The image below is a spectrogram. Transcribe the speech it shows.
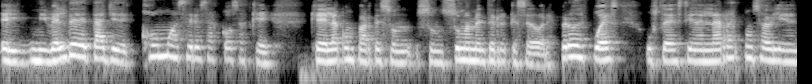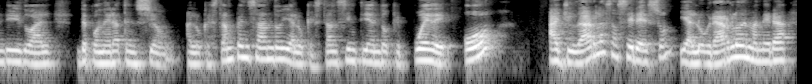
el nivel de detalle de cómo hacer esas cosas que, que él la comparte son, son sumamente enriquecedores. Pero después ustedes tienen la responsabilidad individual de poner atención a lo que están pensando y a lo que están sintiendo que puede o ayudarlas a hacer eso y a lograrlo de manera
